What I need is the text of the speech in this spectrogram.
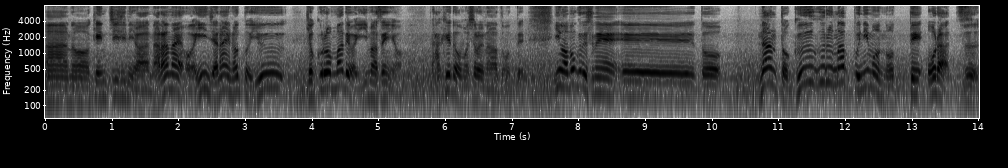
あの県知事にはならない方がいいんじゃないのという極論までは言いませんよ。だけど面白いなと思って今僕ですねえー、っとなんと Google マップにも載っておらず、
